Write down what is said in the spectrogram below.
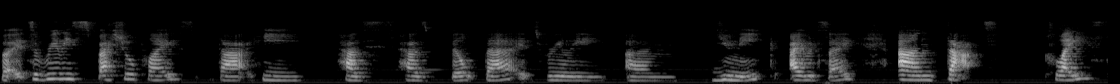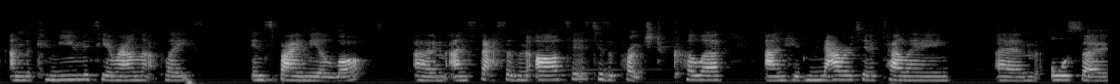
but it's a really special place that he has has built there. It's really um, unique, I would say, and that place and the community around that place inspire me a lot. Um, and Stass, as an artist, his approach to colour and his narrative telling um, also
